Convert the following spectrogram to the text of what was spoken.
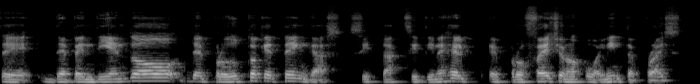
este, dependiendo del producto que tengas, si, estás, si tienes el, el Professional o el Enterprise,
